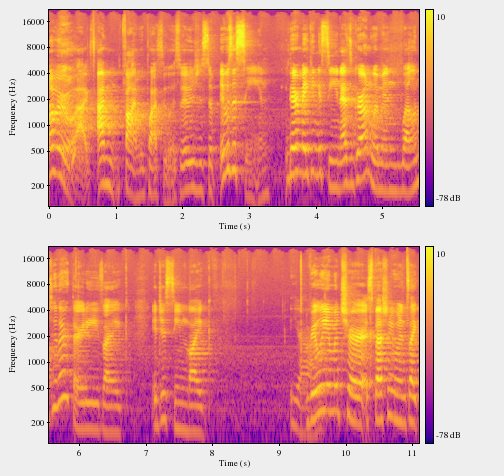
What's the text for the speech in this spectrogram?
let me relax. I'm fine with plastic lips. It was just a. It was a scene. They're making a scene as grown women, well into their thirties. Like it just seemed like Yeah. really immature, especially when it's like,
